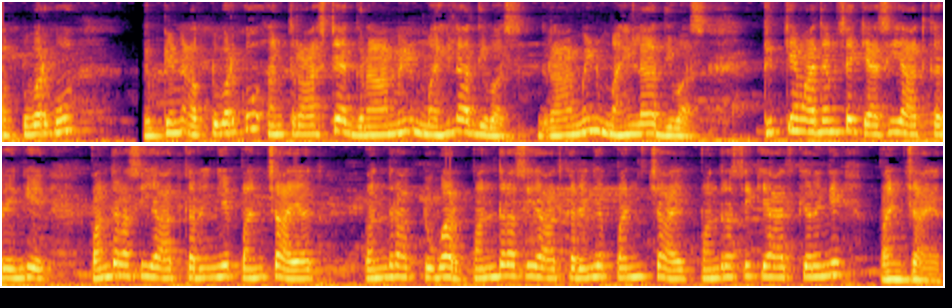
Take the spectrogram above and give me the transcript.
अक्टूबर को? फिफ्टीन अक्टूबर को अंतर्राष्ट्रीय ग्रामीण महिला दिवस, ग्रामीण महिला दिवस। ट्रिक के माध्यम से कैसे याद करेंगे? पंद्रह से याद करेंगे, पंचायत पंद्रह अक्टूबर, पंद्रह से याद करेंगे, पंचायत, पंद्रह से क्या याद करेंगे? पंचायत।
